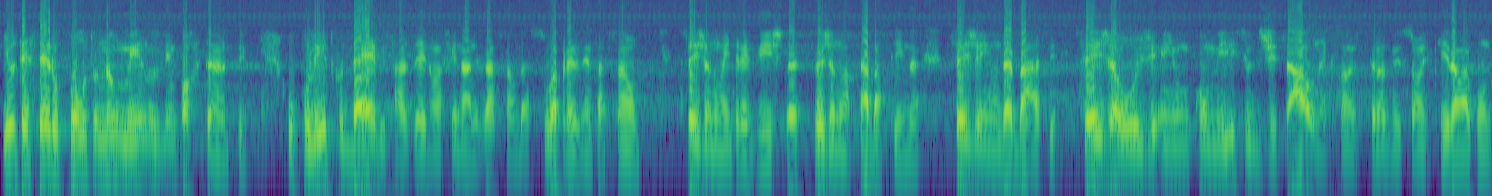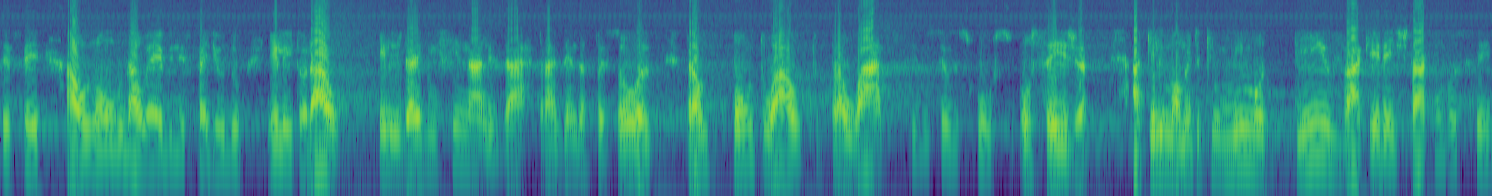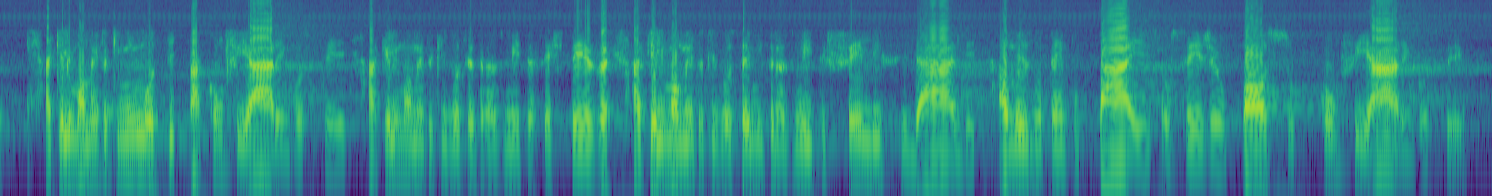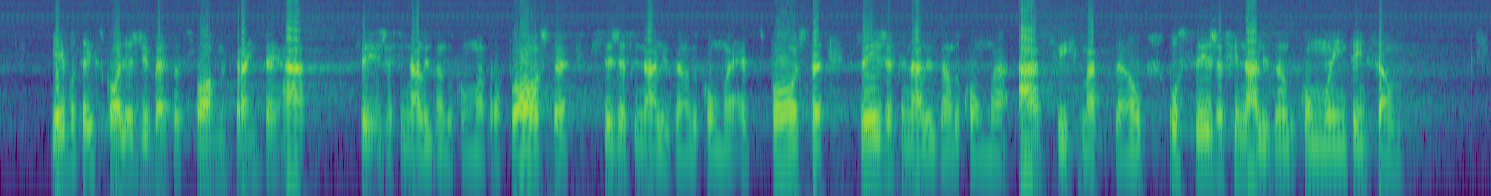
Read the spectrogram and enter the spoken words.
E o terceiro ponto, não menos importante, o político deve fazer uma finalização da sua apresentação, seja numa entrevista, seja numa sabatina, seja em um debate, seja hoje em um comício digital, né, que são as transmissões que irão acontecer ao longo da web nesse período eleitoral, eles devem finalizar trazendo as pessoas para um ponto alto, para o ápice do seu discurso. Ou seja, aquele momento que me motiva a querer estar com você, aquele momento que me motiva a confiar em você, aquele momento que você transmite a certeza, aquele momento que você me transmite felicidade, ao mesmo tempo paz, ou seja, eu posso confiar em você. E aí você escolhe as diversas formas para encerrar, seja finalizando com uma proposta, seja finalizando com uma resposta, seja finalizando com uma afirmação, ou seja finalizando com uma intenção.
